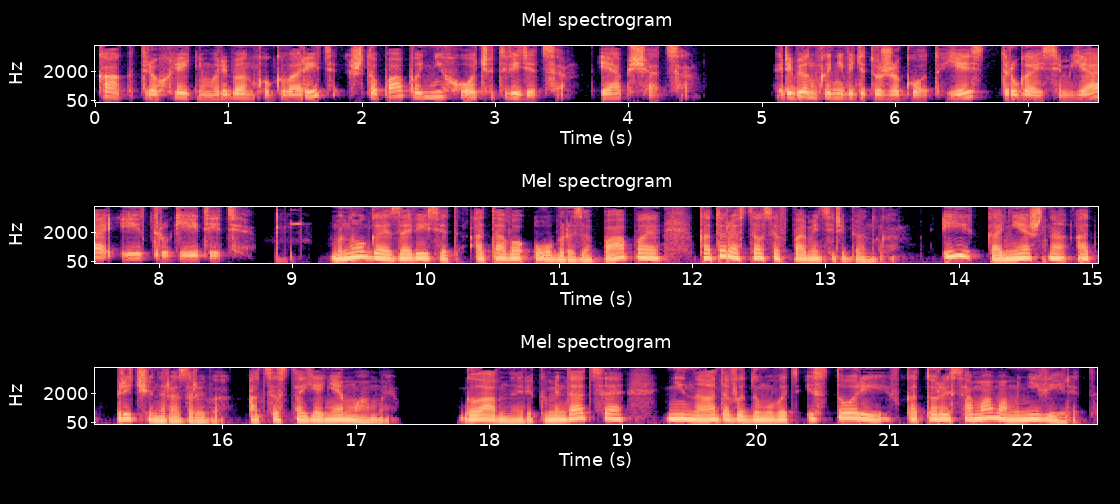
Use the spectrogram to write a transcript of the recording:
Как трехлетнему ребенку говорить, что папа не хочет видеться и общаться? Ребенка не видит уже год, есть другая семья и другие дети. Многое зависит от того образа папы, который остался в памяти ребенка. И, конечно, от причин разрыва, от состояния мамы. Главная рекомендация — не надо выдумывать истории, в которые сама мама не верит.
